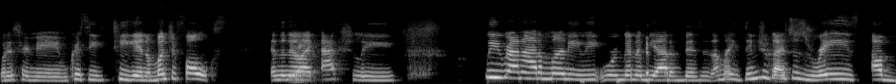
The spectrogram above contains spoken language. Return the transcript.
what is her name? Chrissy teigen a bunch of folks. And then they're yeah. like actually we ran out of money. We, we're gonna be out of business. I'm like didn't you guys just raise a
